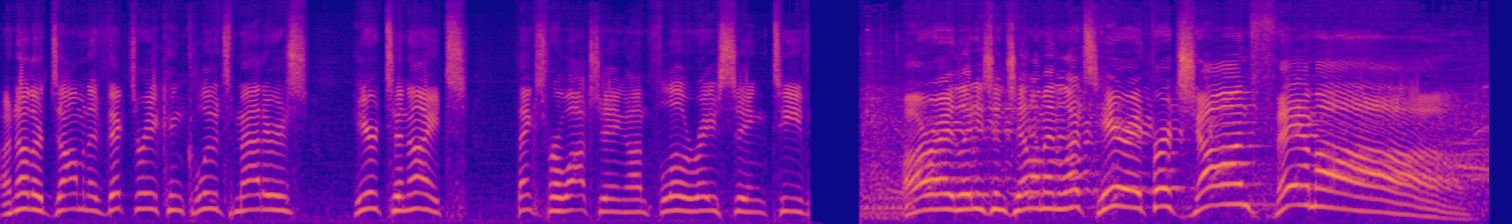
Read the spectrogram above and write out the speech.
Another dominant victory concludes matters here tonight. Thanks for watching on FloRacing TV. All right, ladies and gentlemen, let's hear it for John Fama.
